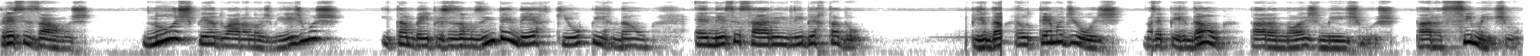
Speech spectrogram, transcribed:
precisamos nos perdoar a nós mesmos e também precisamos entender que o perdão é necessário e libertador. Perdão é o tema de hoje, mas é perdão para nós mesmos, para si mesmo.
